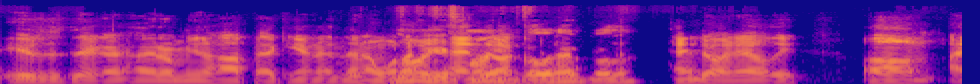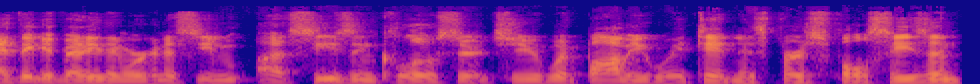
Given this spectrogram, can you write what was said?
Here's the thing. I, I don't mean to hop back in, and then I want no, to end fine. on go ahead, brother. End on Elly. Um, I think if anything, we're going to see a season closer to what Bobby Witt did in his first full season,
